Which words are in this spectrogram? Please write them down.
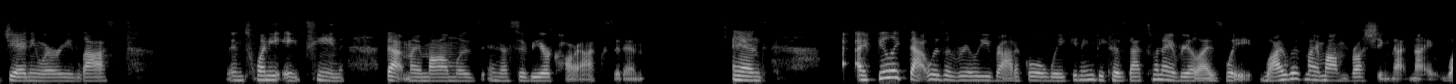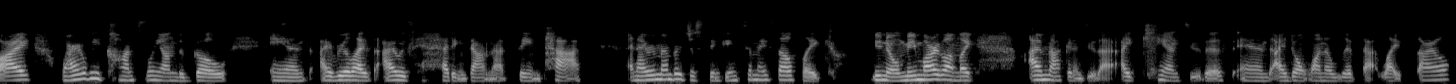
January last in 2018 that my mom was in a severe car accident. And I feel like that was a really radical awakening because that's when I realized, wait, why was my mom rushing that night? Why why are we constantly on the go? And I realized I was heading down that same path. And I remember just thinking to myself, like, you know, me, Margot, I'm like, I'm not going to do that. I can't do this. And I don't want to live that lifestyle.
